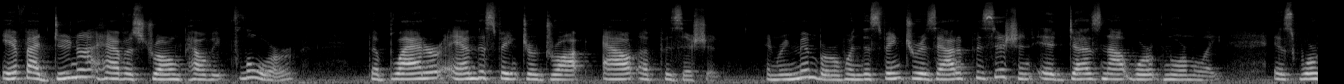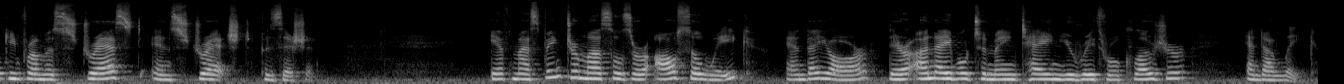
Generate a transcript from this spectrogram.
If I do not have a strong pelvic floor, the bladder and the sphincter drop out of position. And remember, when the sphincter is out of position, it does not work normally. It's working from a stressed and stretched position. If my sphincter muscles are also weak, and they are, they're unable to maintain urethral closure and I leak.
